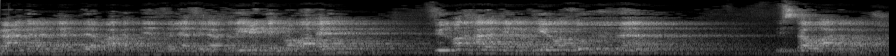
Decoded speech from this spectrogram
بعد أن أدى واحد اثنين ثلاثة إلى آخره عدة مراحل في المرحلة الأخيرة ثم استوى على العرش.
